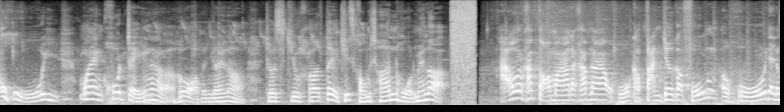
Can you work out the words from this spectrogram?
โอ้โหแม่งโคตรเจ๋งอะโหเป็นไงล่ะเจอสกิลคาราเต้คิดของฉันโหดไหมล่ะ เอาละครับต่อมานะครับนะโอ้โหกับตันเจอกับฟุงโอ้โหไดโน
